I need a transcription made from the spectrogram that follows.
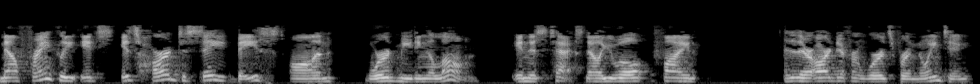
now frankly, it's, it's hard to say based on word meaning alone in this text. Now you will find there are different words for anointing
